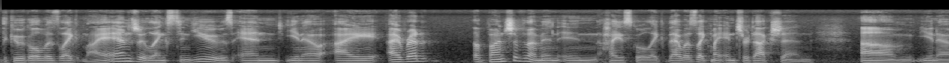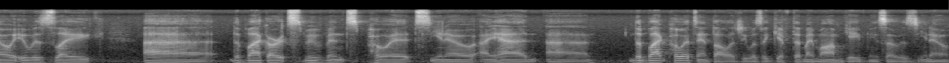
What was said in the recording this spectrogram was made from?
the Google was like Maya Angelou, Langston Hughes, and you know, I I read a bunch of them in, in high school. Like that was like my introduction. Um, you know, it was like uh, the Black Arts Movement's poets. You know, I had uh, the Black Poets Anthology was a gift that my mom gave me. So I was, you know,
